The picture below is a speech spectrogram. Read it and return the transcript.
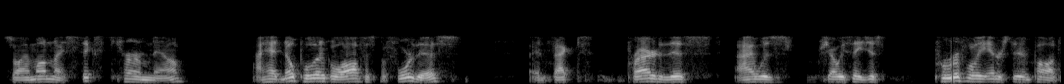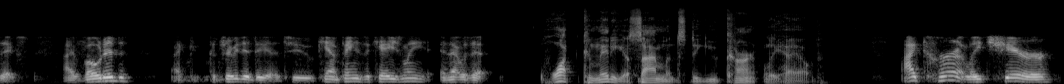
so I'm on my sixth term now. I had no political office before this. In fact, prior to this, I was, shall we say, just peripherally interested in politics. I voted, I contributed to, to campaigns occasionally, and that was it. What committee assignments do you currently have? I currently chair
